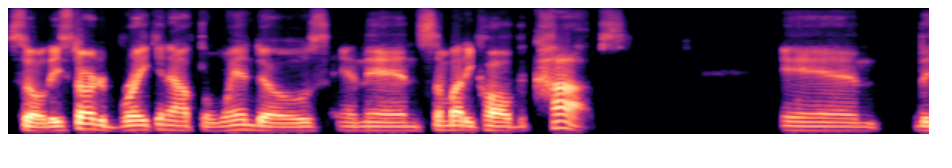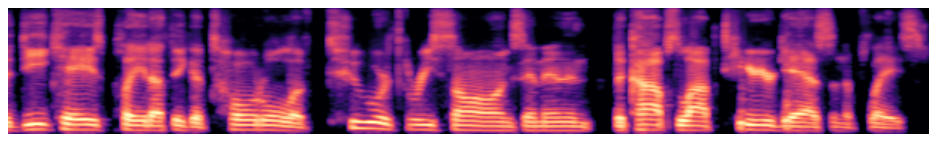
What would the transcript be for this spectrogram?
So they started breaking out the windows, and then somebody called the cops. And the DKs played, I think, a total of two or three songs, and then the cops lobbed tear gas in the place.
